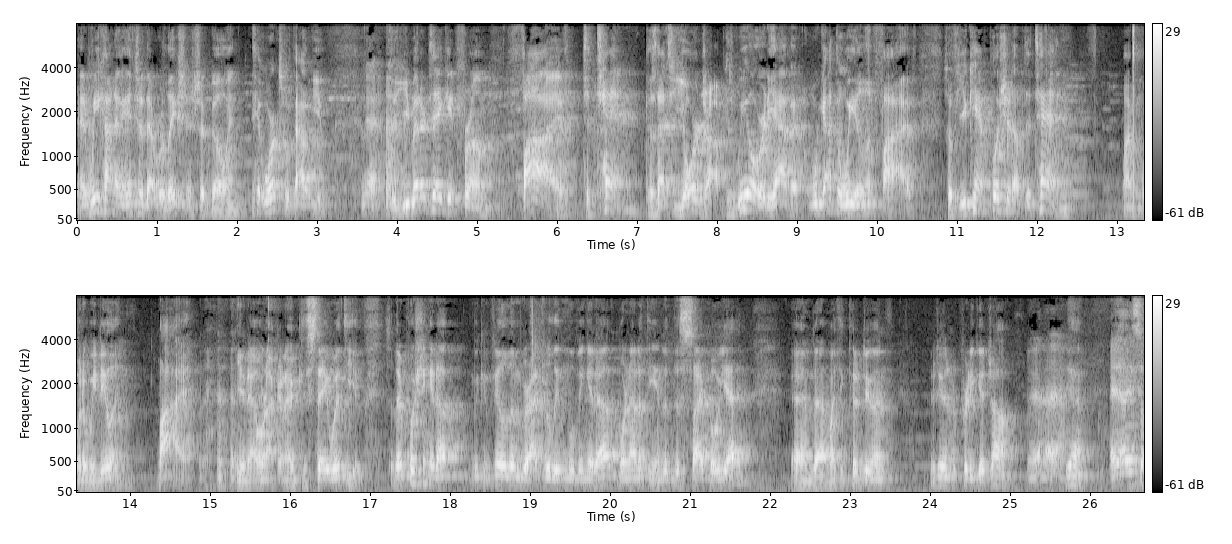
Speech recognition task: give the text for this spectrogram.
and we kind of entered that relationship going, "It works without you." So Yeah. you better take it from five to ten, because that's your job. Because we already have it. We got the wheel at five. So if you can't push it up to ten, I mean, what are we doing? Bye. You know, we're not going to stay with you. So they're pushing it up. We can feel them gradually moving it up. We're not at the end of this cycle yet. and um, I think they're doing they're doing a pretty good job. Yeah. Yeah. And I saw,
